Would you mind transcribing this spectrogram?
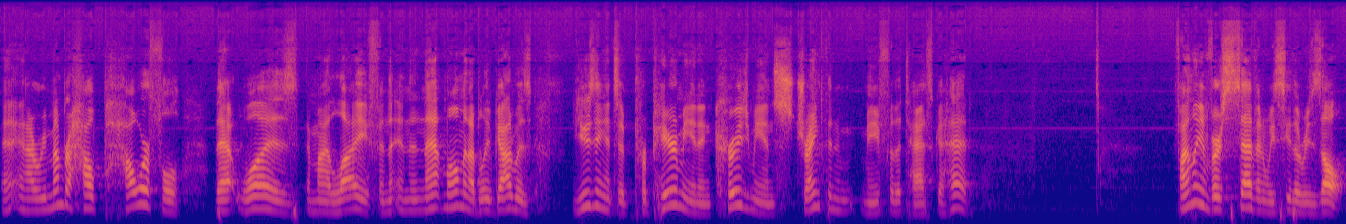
and I remember how powerful that was in my life. And, and in that moment, I believe God was using it to prepare me and encourage me and strengthen me for the task ahead. Finally, in verse 7, we see the result.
